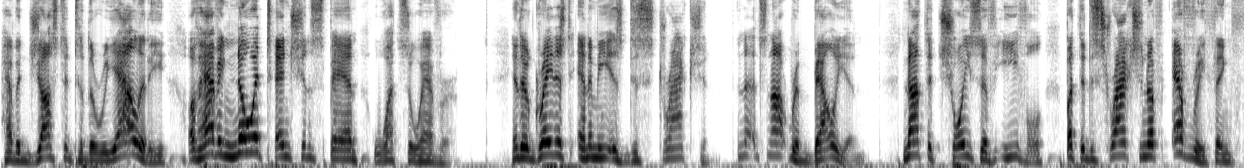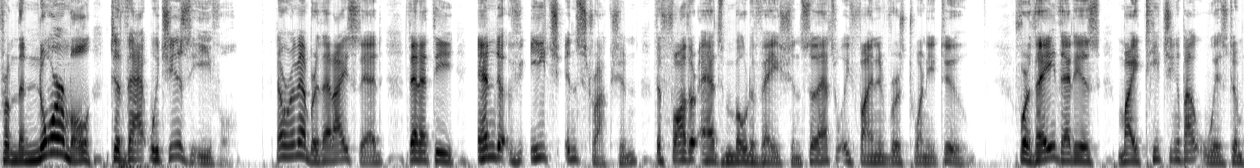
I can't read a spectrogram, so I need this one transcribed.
have adjusted to the reality of having no attention span whatsoever. And their greatest enemy is distraction. And that's not rebellion, not the choice of evil, but the distraction of everything from the normal to that which is evil. Now remember that I said that at the end of each instruction, the Father adds motivation. So that's what we find in verse 22. For they, that is, my teaching about wisdom,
